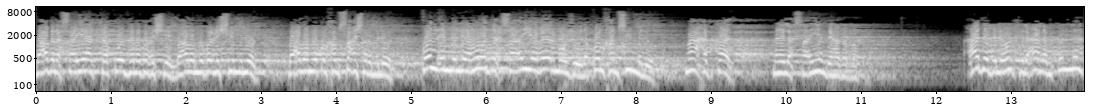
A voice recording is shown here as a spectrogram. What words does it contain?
بعض الإحصائيات تقول 23 بعضهم يقول 20 مليون بعضهم يقول 15 مليون. قل إن اليهود إحصائية غير موجودة قل 50 مليون. ما أحد قال من الإحصائيين بهذا الرقم. عدد اليهود في العالم كله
